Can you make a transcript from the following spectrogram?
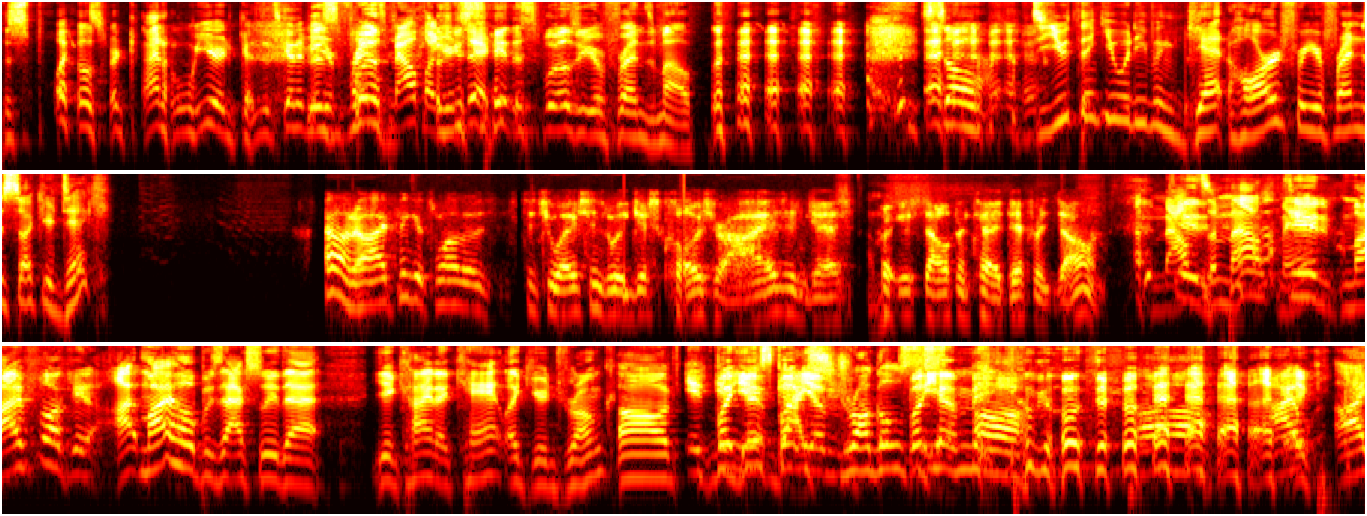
the spoils are kind of weird because it's going to be The your friend's mouth on your was gonna dick. say the spoils are your friend's mouth. So, do you think you would even get hard for your friend to suck your dick? I don't know. I think it's one of those situations where you just close your eyes and just put yourself into a different zone. Mouth to mouth, man. Dude, my fucking, I, my hope is actually that you kind of can't, like you're drunk. Oh, if, if, but if you, this but guy you, struggles, but you make oh, him go through. Oh. it. I, I,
